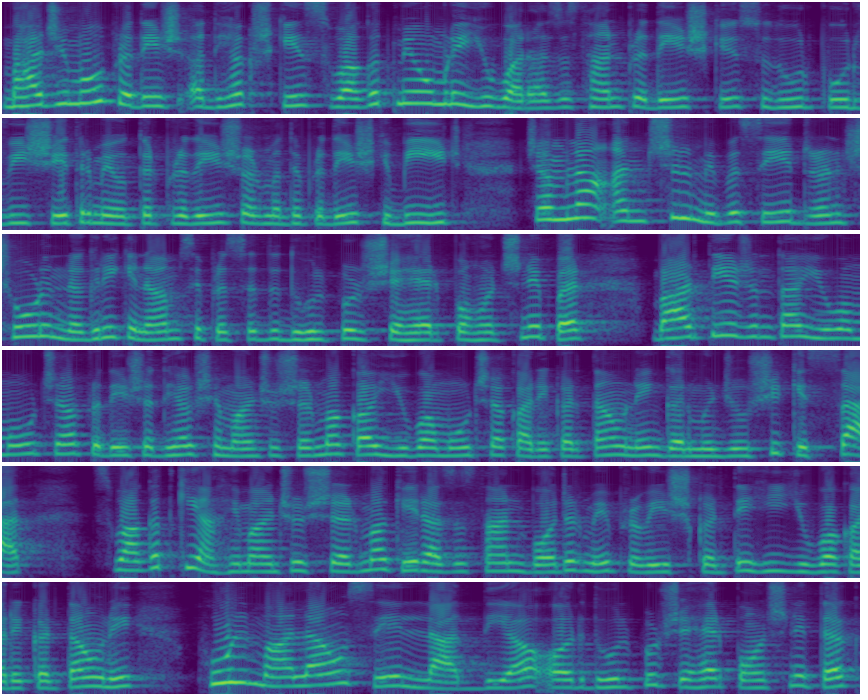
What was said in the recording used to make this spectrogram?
भाजपा प्रदेश अध्यक्ष के स्वागत में उमड़े युवा राजस्थान प्रदेश के सुदूर पूर्वी क्षेत्र में उत्तर प्रदेश और मध्य प्रदेश के बीच चमला अंचल में बसे रणछोड़ नगरी के नाम से प्रसिद्ध धूलपुर शहर पहुँचने पर भारतीय जनता युवा मोर्चा प्रदेश अध्यक्ष हिमांशु शर्मा का युवा मोर्चा कार्यकर्ताओं ने गर्मजोशी के साथ स्वागत किया। हिमांशु शर्मा के राजस्थान बॉर्डर में प्रवेश करते ही युवा कार्यकर्ताओं ने फूल मालाओं से लाद दिया और धौलपुर शहर पहुँचने तक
